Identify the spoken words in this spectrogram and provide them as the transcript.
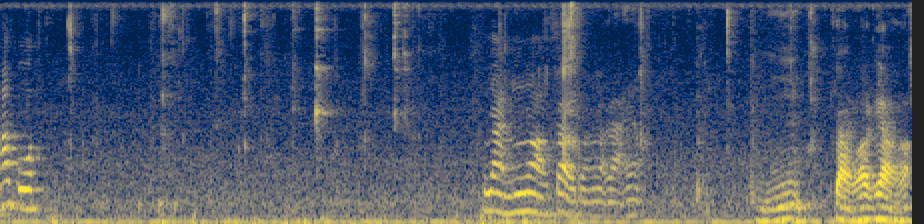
ห้าปูอย่างมันหย่อนใส่ของละลายอะอืมจ่ายว่าเที่ยวแล้ว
